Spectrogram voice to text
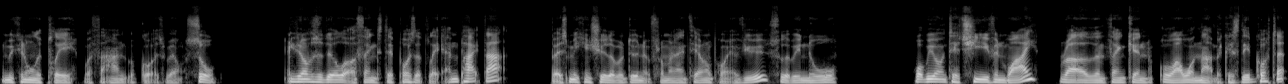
and we can only play with the hand we've got as well. So you can obviously do a lot of things to positively impact that, but it's making sure that we're doing it from an internal point of view so that we know what we want to achieve and why, rather than thinking, oh, I want that because they've got it.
